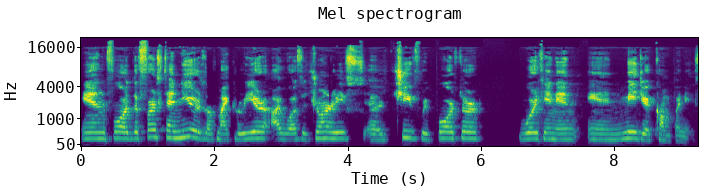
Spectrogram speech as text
and for the first 10 years of my career, I was a journalist, chief reporter, working in, in media companies.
